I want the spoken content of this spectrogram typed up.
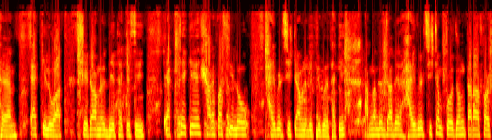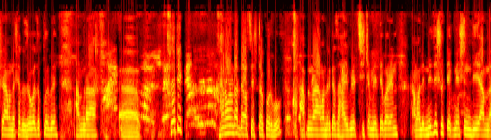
ফ্যান এক কিলো ওয়াট সেটা আমরা দিয়ে থাকতেছি এক থেকে সাড়ে পাঁচ কিলো হাইব্রিড সিস্টেম আমরা বিক্রি করে থাকি। আপনাদের যাদের হাইব্রিড সিস্টেম প্রয়োজন তারা সরাসরি আমাদের সাথে যোগাযোগ করবেন। আমরা সঠিক ধারণাটা দেওয়ার চেষ্টা করব। আপনারা আমাদের কাছে হাইব্রিড সিস্টেম নিতে পারেন। আমাদের নিজস্ব টেকনিশিয়ান দিয়ে আমরা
